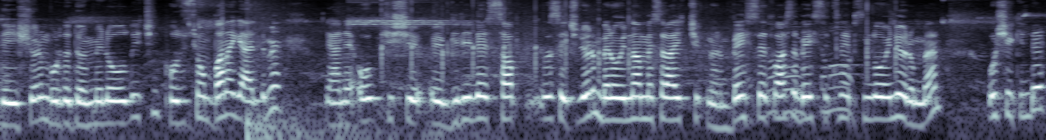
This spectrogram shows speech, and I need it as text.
değişiyorum. Burada dönmeli olduğu için pozisyon bana geldi mi yani o kişi e, biriyle saplı seçiliyorum. Ben oyundan mesela hiç çıkmıyorum. 5 set varsa 5 setin hepsinde oynuyorum ben. O şekilde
